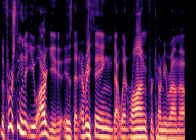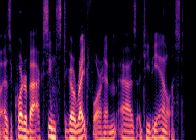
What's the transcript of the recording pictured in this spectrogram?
the first thing that you argue is that everything that went wrong for Tony Romo as a quarterback seems to go right for him as a TV analyst.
